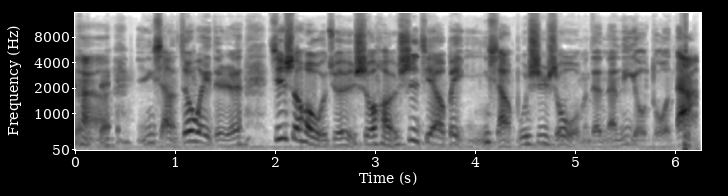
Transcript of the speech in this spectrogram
对对，影响周围的人。其实哈，我觉得说哈，世界要被影响，不是说我们的能力有多大，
